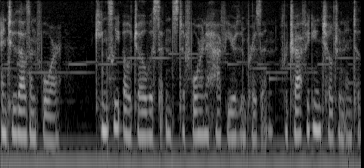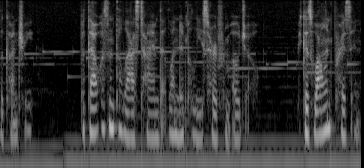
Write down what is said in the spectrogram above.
In 2004, Kingsley Ojo was sentenced to four and a half years in prison for trafficking children into the country. But that wasn't the last time that London police heard from Ojo, because while in prison,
